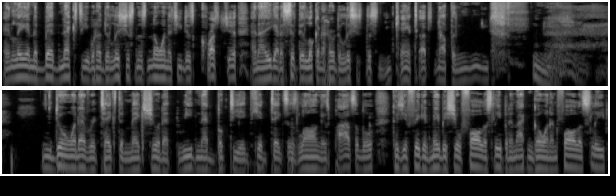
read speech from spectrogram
and lay in the bed next to you with her deliciousness knowing that she just crushed you and now you got to sit there looking at her deliciousness and you can't touch nothing. You're doing whatever it takes to make sure that reading that book to your kid takes as long as possible because you figured maybe she'll fall asleep and then I can go in and fall asleep,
